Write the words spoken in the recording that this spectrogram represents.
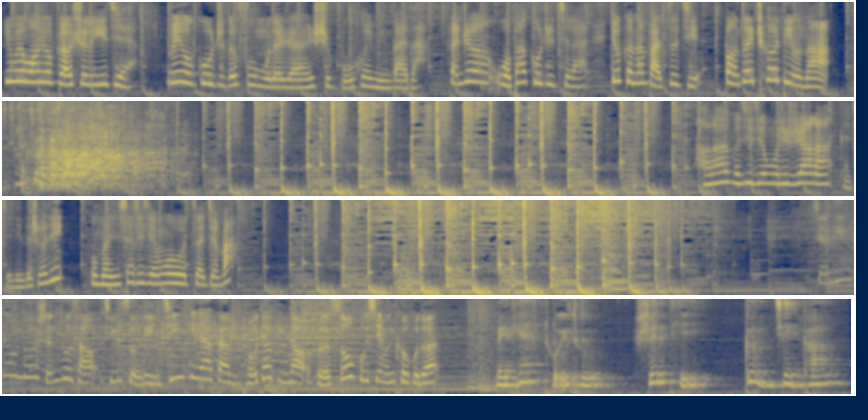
一位网友表示理解，没有固执的父母的人是不会明白的。反正我爸固执起来，有可能把自己绑在车顶呢。好啦，本期节目就是这样啦，感谢您的收听，我们下期节目再见吧。想听更多神吐槽，请锁定蜻蜓 FM 头条频道和搜狐新闻客户端，每天吐一吐，身体更健康。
